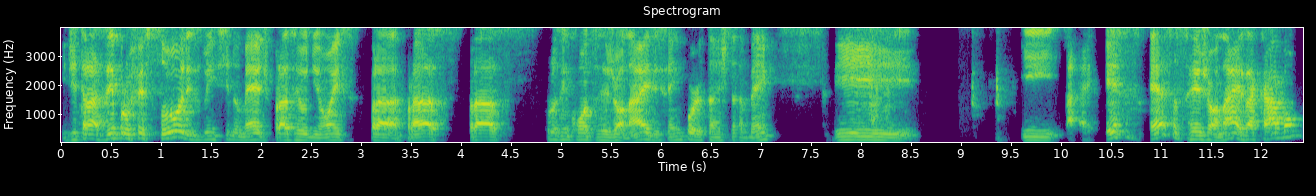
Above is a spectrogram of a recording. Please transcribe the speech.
e de trazer professores do ensino médio para as reuniões, para, os encontros regionais, isso é importante também. E, e esses, essas regionais acabam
